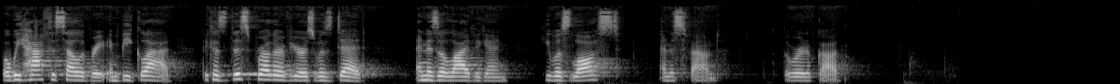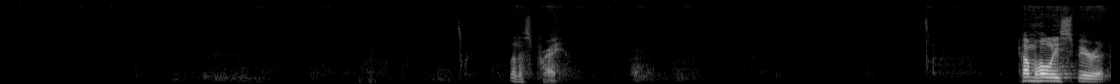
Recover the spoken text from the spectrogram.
But we have to celebrate and be glad, because this brother of yours was dead and is alive again. He was lost and is found. The word of God. Let us pray. Come, Holy Spirit.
